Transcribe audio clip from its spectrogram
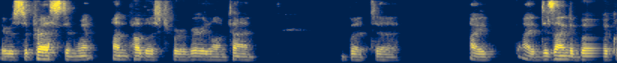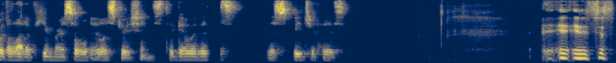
it was suppressed and went unpublished for a very long time. But uh, I I designed a book with a lot of humorous old illustrations to go with this this speech of his. and, it's just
